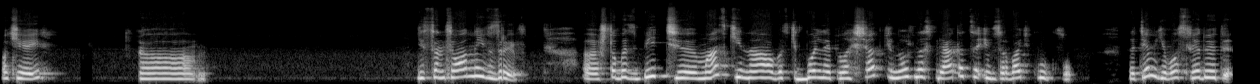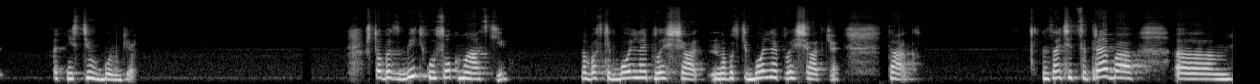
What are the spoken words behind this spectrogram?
Окей. Э, Дистанционный взрыв. Э, Чтобы сбить э, маски на баскетбольной площадке, нужно спрятаться и взорвать куклу. Затем его следует отнести в бункер. Чтобы сбить кусок маски на баскетбольной, площад... на баскетбольной площадке. Так. Значить, це треба. Е...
